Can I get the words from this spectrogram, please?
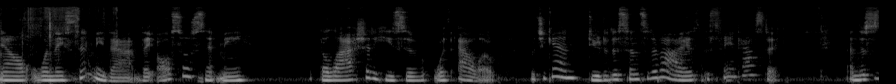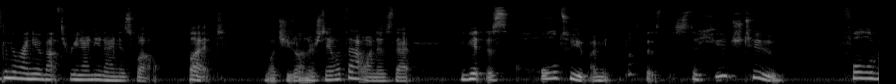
Now, when they sent me that, they also sent me the lash adhesive with aloe, which again, due to the sensitive eyes, is fantastic. And this is going to run you about $3.99 as well. But what you don't understand with that one is that you get this whole tube. I mean, look at this. This is a huge tube full of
